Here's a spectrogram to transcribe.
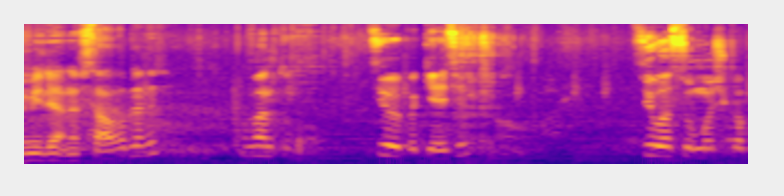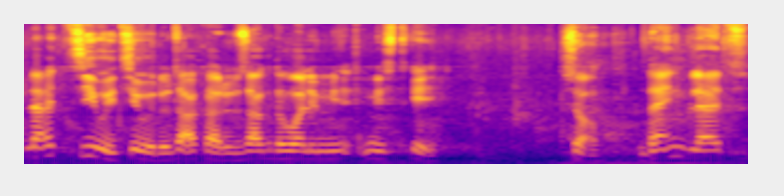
Емілія не встала, блядь. У мене тут цілий пакетик. Ціла сумочка, блядь. Цілий, цілий рюкзак, а рюкзак доволі мі- місткий. Все, день, блядь,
